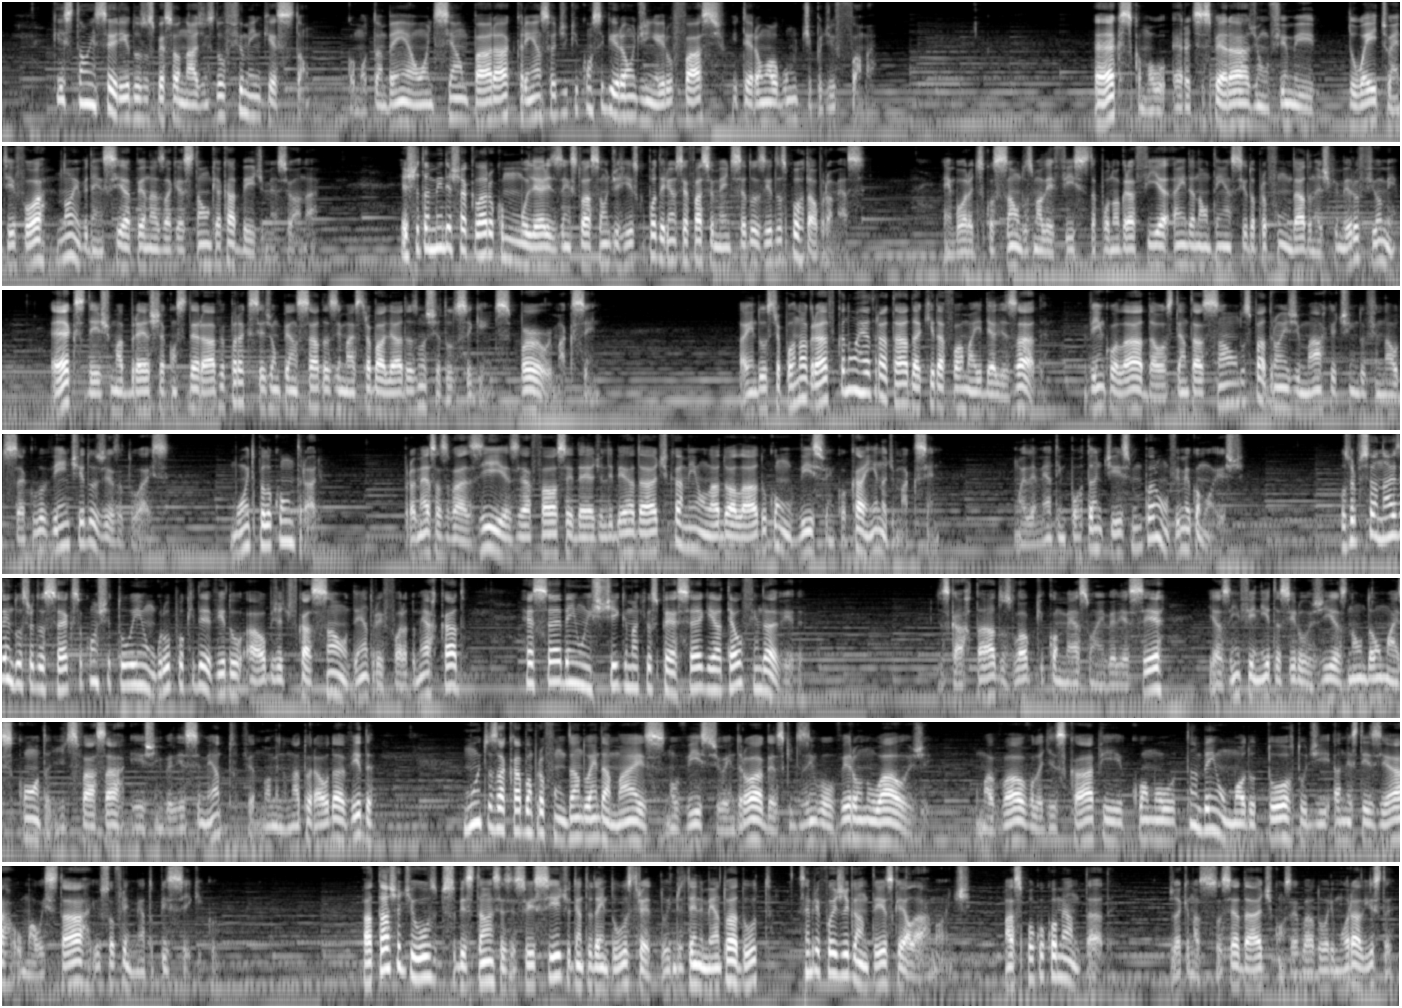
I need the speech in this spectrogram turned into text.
que estão inseridos os personagens do filme em questão como também é onde se ampara a crença de que conseguirão dinheiro fácil e terão algum tipo de fama. X, como era de se esperar de um filme do A24, não evidencia apenas a questão que acabei de mencionar. Este também deixa claro como mulheres em situação de risco poderiam ser facilmente seduzidas por tal promessa. Embora a discussão dos malefícios da pornografia ainda não tenha sido aprofundada neste primeiro filme, X deixa uma brecha considerável para que sejam pensadas e mais trabalhadas nos títulos seguintes, Pearl e Maxine. A indústria pornográfica não é retratada aqui da forma idealizada, vinculada à ostentação dos padrões de marketing do final do século XX e dos dias atuais. Muito pelo contrário. Promessas vazias e a falsa ideia de liberdade caminham lado a lado com o vício em cocaína de Maxine, um elemento importantíssimo para um filme como este. Os profissionais da indústria do sexo constituem um grupo que, devido à objetificação dentro e fora do mercado, recebem um estigma que os persegue até o fim da vida. Descartados logo que começam a envelhecer, e as infinitas cirurgias não dão mais conta de disfarçar este envelhecimento, fenômeno natural da vida, muitos acabam aprofundando ainda mais no vício em drogas que desenvolveram no auge, uma válvula de escape, como também um modo torto de anestesiar o mal-estar e o sofrimento psíquico. A taxa de uso de substâncias e suicídio dentro da indústria do entretenimento adulto sempre foi gigantesca e alarmante, mas pouco comentada, já que nossa sociedade conservadora e moralista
